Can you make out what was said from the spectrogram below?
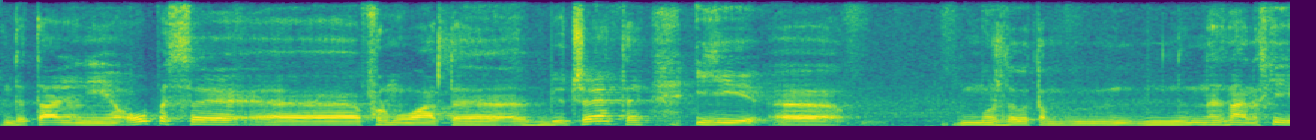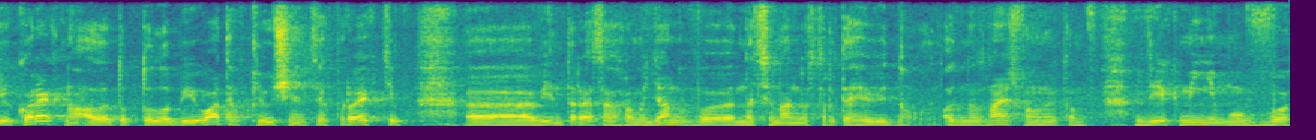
детальні описи, е, формувати бюджети і е, можливо там не знаю наскільки коректно, але тобто лобіювати включення цих проєктів е, в інтересах громадян в національну стратегію відновлення. Однозначно, вони там в як мінімум в, е,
